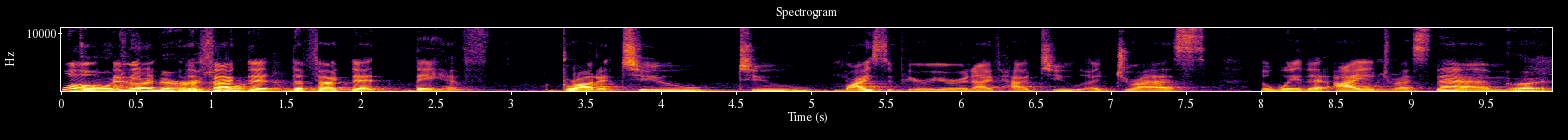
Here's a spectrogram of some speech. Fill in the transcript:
Well, I mean, the fact someone. that the fact that they have brought it to to my superior, and I've had to address the way that I address them. Right.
